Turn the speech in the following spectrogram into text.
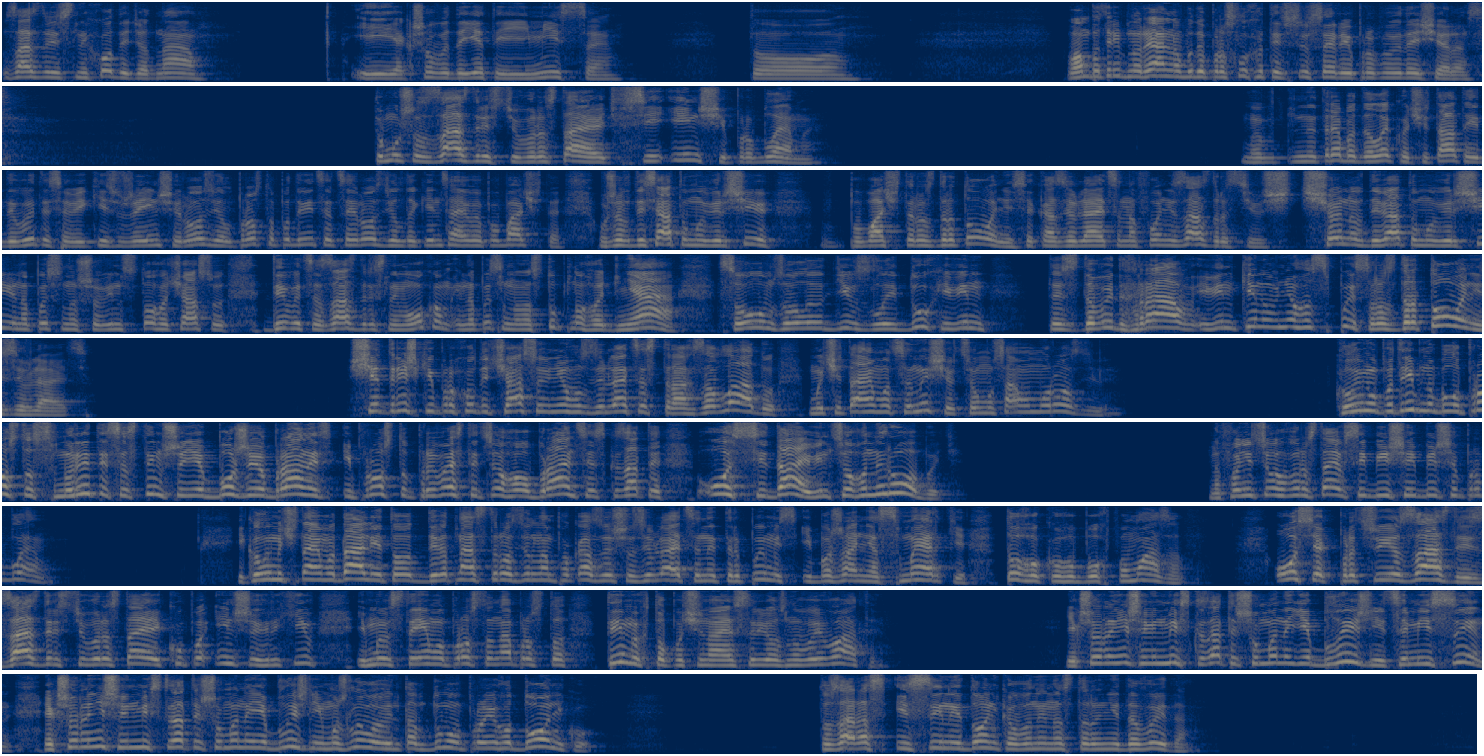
Заздрість не ходить одна. І якщо ви даєте їй місце, то вам потрібно реально буде прослухати всю серію проповідей ще раз. Тому що з заздрістю виростають всі інші проблеми. Не треба далеко читати і дивитися в якийсь вже інший розділ. Просто подивіться цей розділ до кінця, і ви побачите. Уже в 10-му вірші побачите роздратованість, яка з'являється на фоні заздрості. Щойно в 9-му вірші написано, що він з того часу дивиться заздрісним оком, і написано наступного дня Саулом заволодів злий дух, і він тобто Давид грав, і він кинув в нього спис. Роздратованість з'являється. Ще трішки проходить часу, і в нього з'являється страх за владу. Ми читаємо це нижче в цьому самому розділі. Коли йому потрібно було просто смиритися з тим, що є Божий обранець, і просто привести цього обранця і сказати: ось сідай, він цього не робить. На фоні цього виростає все більше і більше проблем. І коли ми читаємо далі, то 19 розділ нам показує, що з'являється нетерпимість і бажання смерті того, кого Бог помазав. Ось як працює заздрість. Заздрістю виростає купа інших гріхів, і ми стаємо просто-напросто тими, хто починає серйозно воювати. Якщо раніше він міг сказати, що в мене є ближній, це мій син. Якщо раніше він міг сказати, що в мене є ближній, можливо, він там думав про його доньку, то зараз і син, і донька вони на стороні Давида.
